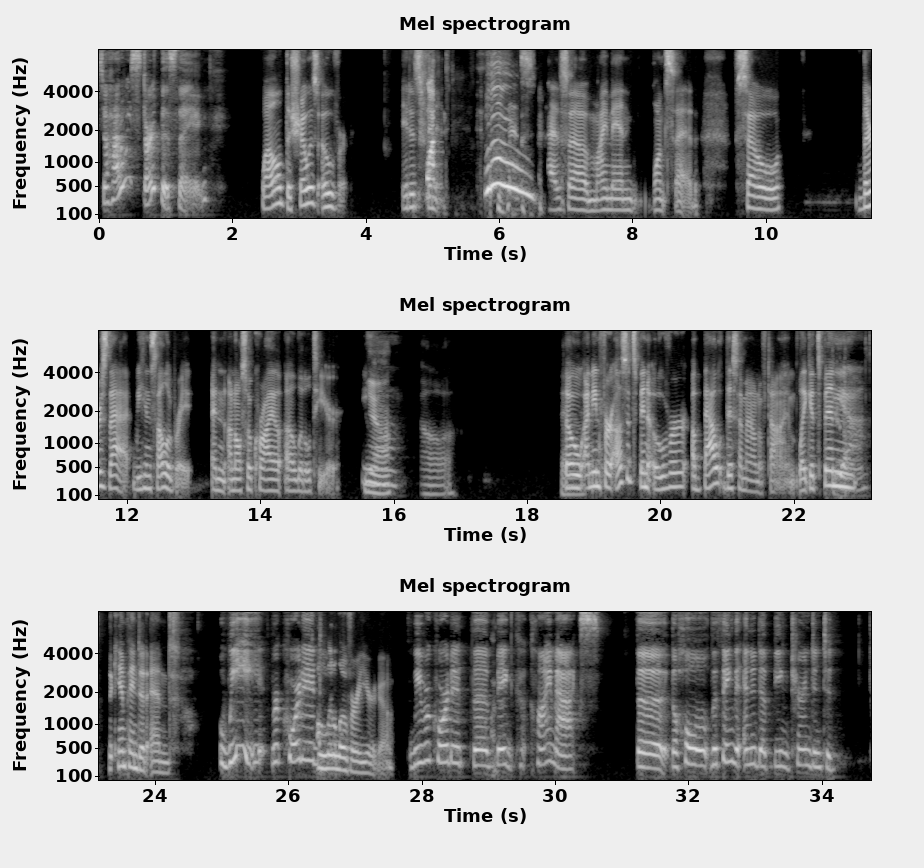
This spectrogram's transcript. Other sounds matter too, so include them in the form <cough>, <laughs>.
So how do we start this thing? Well, the show is over. It is What? finished, Woo! as uh, my man once said. So there's that. We can celebrate and, and also cry a, a little tear. Yeah. Oh. So. I mean, for us, it's been over about this amount of time. Like, it's been, Yeah. the campaign did end We recorded a little over a year ago. We recorded the I- big climax the the whole the thing that ended up being turned into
